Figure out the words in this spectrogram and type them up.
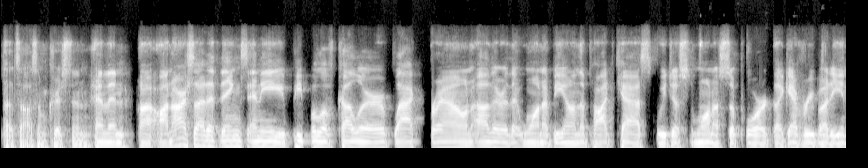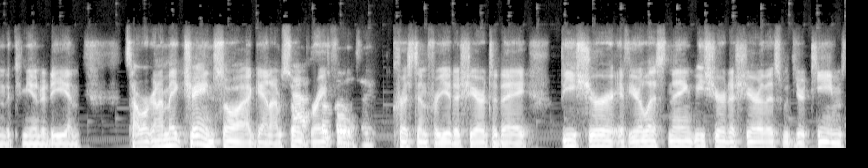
That's awesome, Kristin. And then uh, on our side of things, any people of color, black, brown, other that want to be on the podcast, we just want to support like everybody in the community and it's how we're going to make change. So again, I'm so Absolutely. grateful, Kristin, for you to share today. Be sure if you're listening, be sure to share this with your teams.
